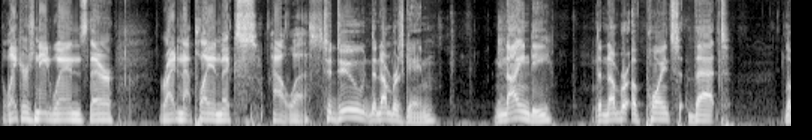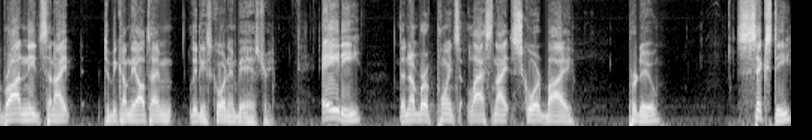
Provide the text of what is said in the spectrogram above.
The Lakers need wins. They're right in that play and mix out west. to do the numbers game, 90, the number of points that LeBron needs tonight to become the all time leading scorer in NBA history. 80, the number of points last night scored by Purdue. 60,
